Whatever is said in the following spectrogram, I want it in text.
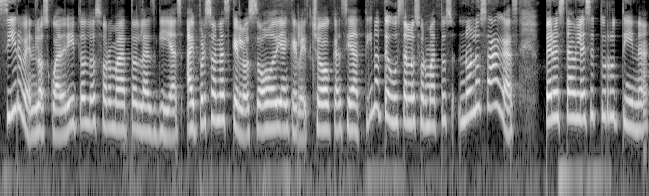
sirven los cuadritos, los formatos, las guías. Hay personas que los odian, que les chocan. Si a ti no te gustan los formatos, no los hagas, pero establece tu rutina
